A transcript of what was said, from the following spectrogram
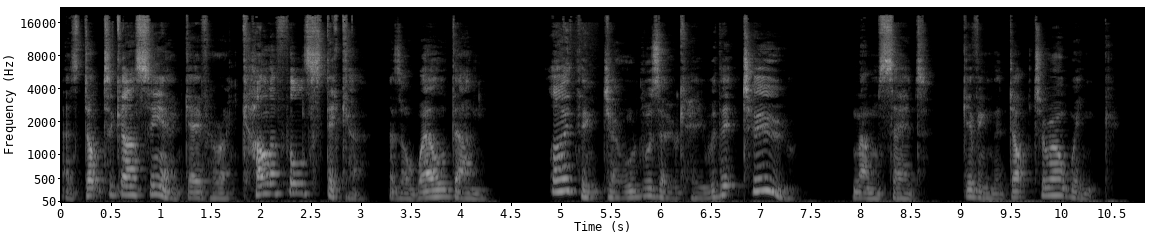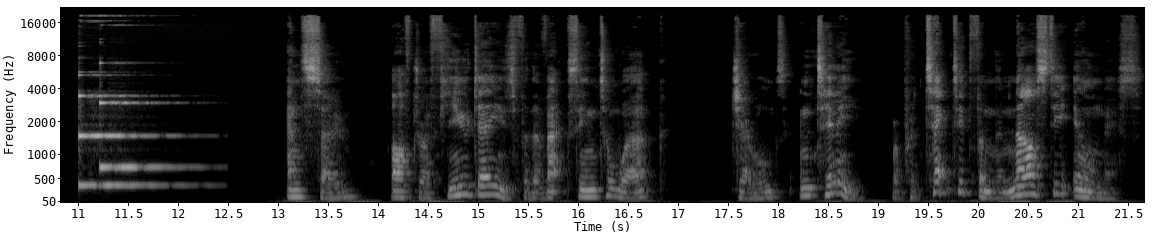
as Dr. Garcia gave her a colourful sticker as a well done. I think Gerald was okay with it too, Mum said, giving the doctor a wink. And so after a few days for the vaccine to work, Gerald and Tilly were protected from the nasty illness.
